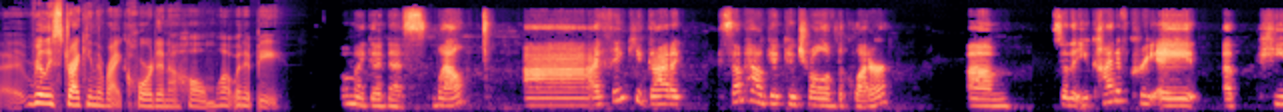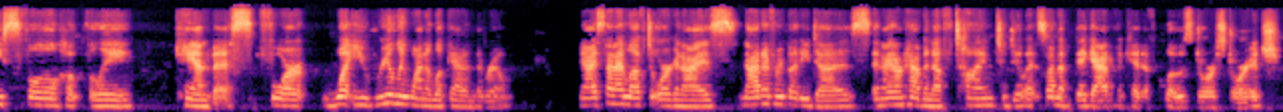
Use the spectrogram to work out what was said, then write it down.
uh, really striking the right chord in a home what would it be? Oh my goodness. Well uh, i think you got to somehow get control of the clutter um, so that you kind of create peaceful, hopefully, canvas for what you really want to look at in the room. Now, I said I love to organize. Not everybody does, and I don't have enough time to do it. So I'm a big advocate of closed door storage.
